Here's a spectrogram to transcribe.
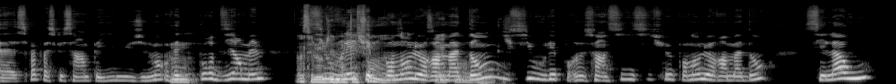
euh, c'est pas parce que c'est un pays musulman. En fait, Mm. pour dire même Ah, si vous voulez, c'est pendant le ramadan, si vous voulez, enfin, si, si tu veux, pendant le ramadan, c'est là où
